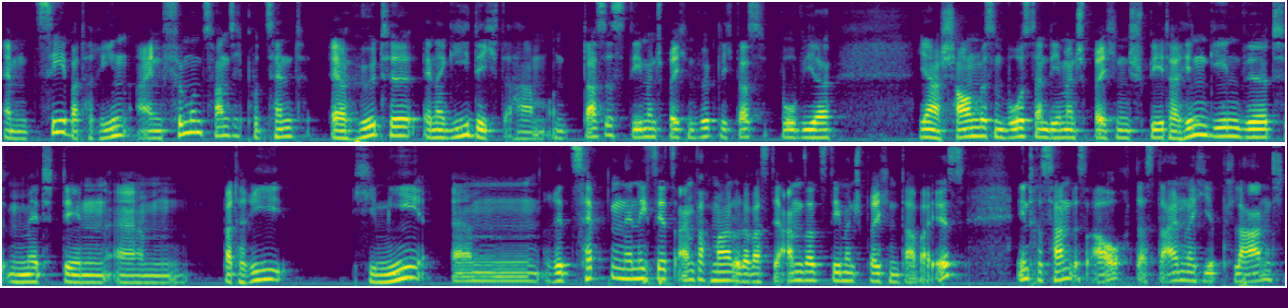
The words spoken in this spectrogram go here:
NMC-Batterien eine 25% erhöhte Energiedichte haben. Und das ist dementsprechend wirklich das, wo wir ja, schauen müssen, wo es dann dementsprechend später hingehen wird mit den ähm, Batteriechemie. Ähm, Rezepten nenne ich es jetzt einfach mal oder was der Ansatz dementsprechend dabei ist. Interessant ist auch, dass Daimler hier plant,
